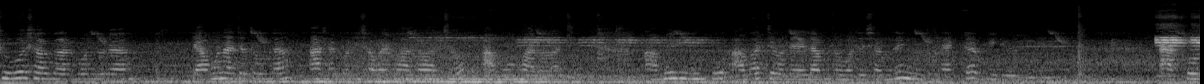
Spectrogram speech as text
শুভ সকাল বন্ধুরা। কেমন আছো তোমরা? আশা করি সবাই ভালো আছো, আমিও ভালো আছি। আমি রিঙ্কু, আবার চলে এলাম তোমাদের সামনে নতুন একটা ভিডিও নিয়ে। এখন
